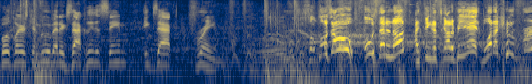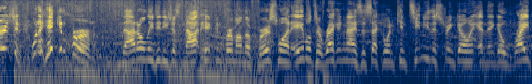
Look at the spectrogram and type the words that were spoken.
Both players can move at exactly the same exact frame. This is so close. Oh! Oh, is that enough? I think that's got to be it. What a conversion. What a hit confirm. Not only did he just not hit confirm on the first one, able to recognize the second one, continue the string going, and then go right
